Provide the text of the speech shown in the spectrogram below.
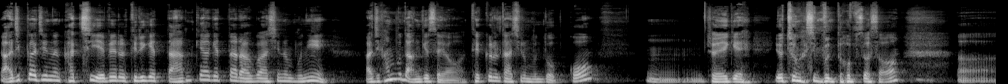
아직까지는 같이 예배를 드리겠다, 함께 하겠다라고 하시는 분이 아직 한 분도 안 계세요. 댓글을 다시는 분도 없고, 음, 저에게 요청하신 분도 없어서, 어,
